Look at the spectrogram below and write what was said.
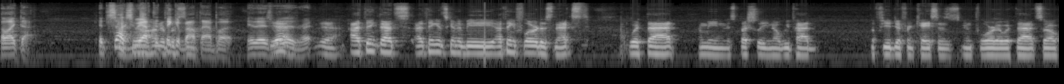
I like that. It sucks yeah, we have 100%. to think about that, but it is yeah, what it is, right? Yeah, I think that's. I think it's going to be. I think Florida's next with that. I mean, especially you know we've had a few different cases in Florida with that, so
